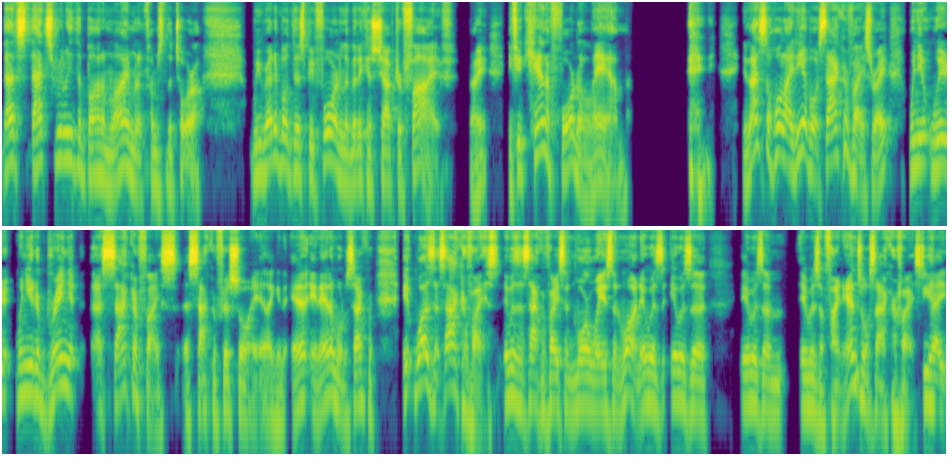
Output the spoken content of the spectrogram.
That's that's really the bottom line when it comes to the Torah. We read about this before in Leviticus chapter five, right? If you can't afford a lamb, and that's the whole idea about sacrifice, right? When you when you're to bring a sacrifice, a sacrificial, like an, an animal to sacrifice, it was a sacrifice. It was a sacrifice in more ways than one. It was it was a it was a it was a financial sacrifice. You had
